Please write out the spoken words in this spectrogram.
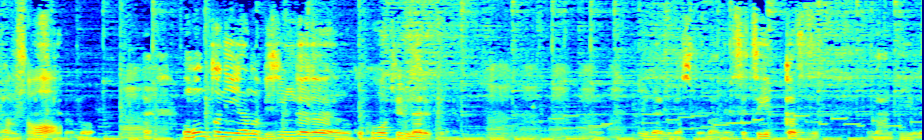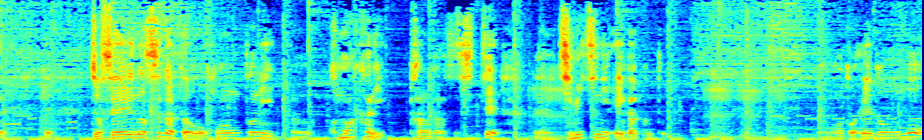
あるんですけども、あ。うん。もう本当にあの美人画が国宝級になるぐらい。うん。になりまして、まあね、雪月花図なんていうね、で女性の姿を本当にあの細かに観察して、えー緻密に描くという、本当、江戸の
